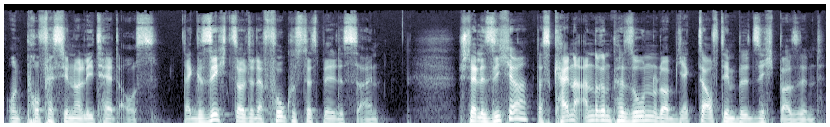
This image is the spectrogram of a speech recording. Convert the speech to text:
und Professionalität aus. Dein Gesicht sollte der Fokus des Bildes sein. Stelle sicher, dass keine anderen Personen oder Objekte auf dem Bild sichtbar sind.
